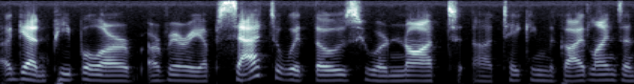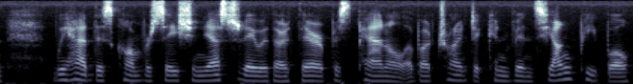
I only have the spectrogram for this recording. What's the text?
again, people are, are very upset with those who are not uh, taking the guidelines. And we had this conversation yesterday with our therapist panel about trying to convince young people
